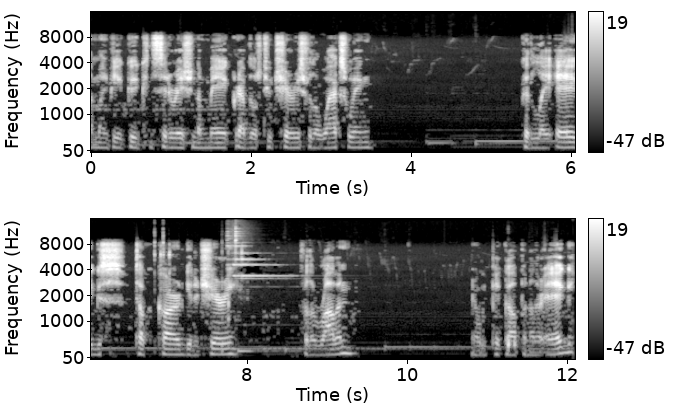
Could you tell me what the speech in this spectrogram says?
That might be a good consideration to make. Grab those two cherries for the waxwing. Could lay eggs, tuck a card, get a cherry for the robin. And we pick up another egg.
